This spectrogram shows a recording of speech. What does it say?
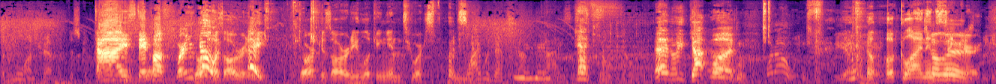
but the muon trap of this could- die, Stay Puft. Where are you Dork going? is already Hey, Dork is already looking into our And sponsor. why would that stop the guys Yes. don't know? and we got one. What are we? The Hook, line, and So Liz, sinker.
